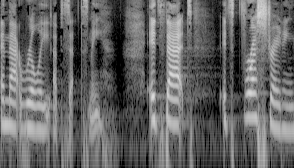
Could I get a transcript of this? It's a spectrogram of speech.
And that really upsets me. It's that it's frustrating.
